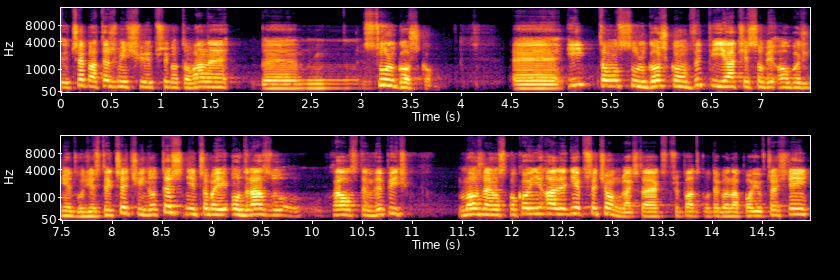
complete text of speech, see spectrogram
y, trzeba też mieć przygotowane sól gorzką. E, I tą sól gorzką wypijacie sobie o godzinie 23. No też nie trzeba jej od razu haustem wypić. Można ją spokojnie, ale nie przeciągać, tak jak w przypadku tego napoju wcześniej,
